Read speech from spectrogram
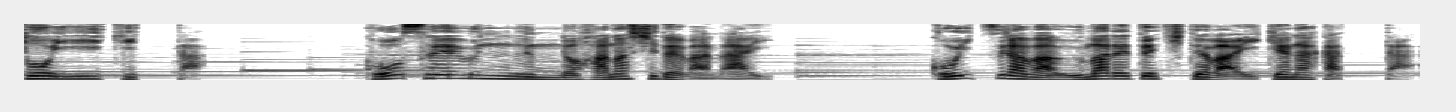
と言い切った。公正云々の話ではない。こいつらは生まれてきてはいけなかった。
